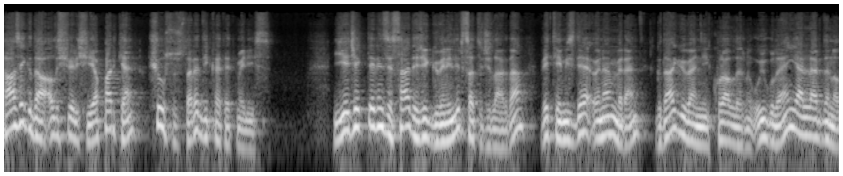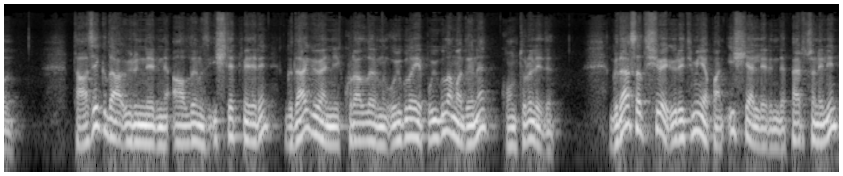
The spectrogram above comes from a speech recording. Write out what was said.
Taze gıda alışverişi yaparken şu hususlara dikkat etmeliyiz. Yiyeceklerinizi sadece güvenilir satıcılardan ve temizliğe önem veren gıda güvenliği kurallarını uygulayan yerlerden alın. Taze gıda ürünlerini aldığınız işletmelerin gıda güvenliği kurallarını uygulayıp uygulamadığını kontrol edin. Gıda satışı ve üretimi yapan iş yerlerinde personelin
